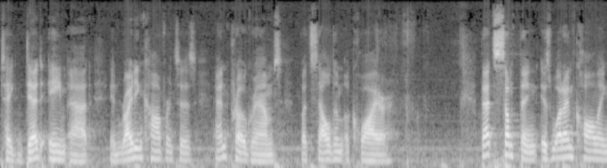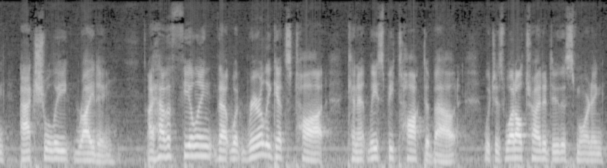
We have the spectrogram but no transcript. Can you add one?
take dead aim at in writing conferences and programs, but seldom acquire. That something is what I'm calling actually writing. I have a feeling that what rarely gets taught can at least be talked about, which is what I'll try to do this morning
